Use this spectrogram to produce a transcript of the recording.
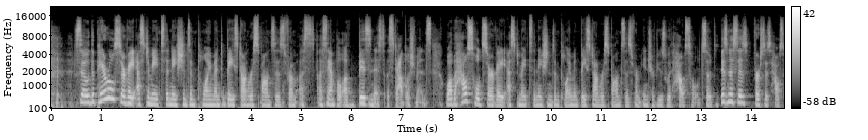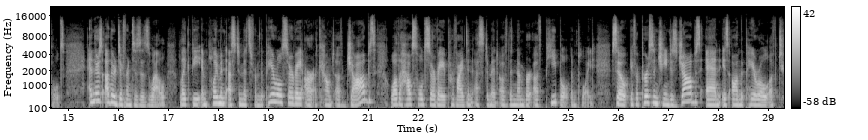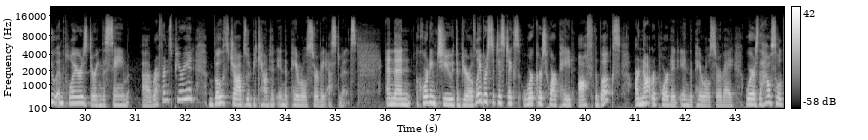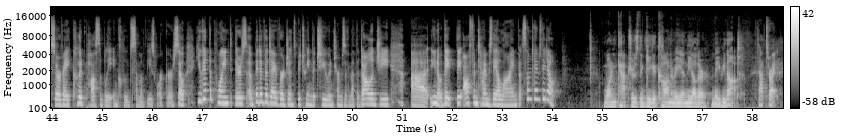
So the payroll survey estimates the nation's employment based on responses from a sample of business establishments, while the household survey estimates the nation's employment based on responses from interviews with households. So it's businesses versus households. And there's other differences as well, like the employment estimates from the payroll survey are a count of jobs, while the household survey provides an estimate of the number of people employed. So if a person changes jobs and is on the payroll of two employers during the same uh, reference period, both jobs would be counted in the payroll survey estimates. And then, according to the Bureau of Labor Statistics, workers who are paid off the books are not reported in the payroll survey, whereas the household survey could possibly include some of these workers. So you get the point. There's a bit of a divergence between the two in terms of methodology. Uh, you know, they they oftentimes they align, but sometimes they don't. One captures the gig economy and the other maybe not. That's right.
